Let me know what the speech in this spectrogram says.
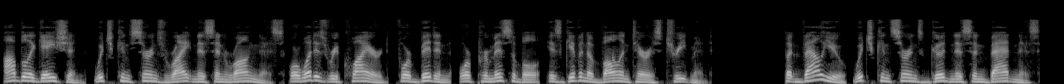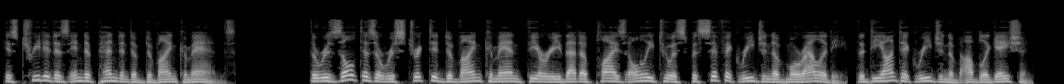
Obligation, which concerns rightness and wrongness or what is required, forbidden, or permissible, is given a voluntarist treatment. But value, which concerns goodness and badness, is treated as independent of divine commands. The result is a restricted divine command theory that applies only to a specific region of morality, the deontic region of obligation.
